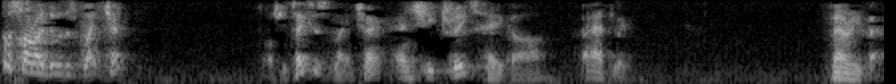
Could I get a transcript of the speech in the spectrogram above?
What does Sarai do with this blank check? Well, she takes this blank check and she treats Hagar badly. Very badly.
